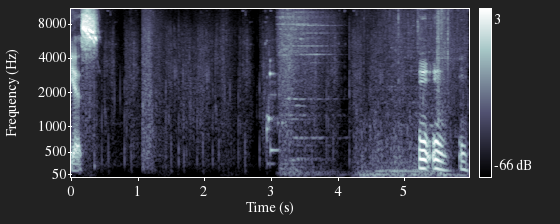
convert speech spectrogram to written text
Yes. Oh, oh, oh.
